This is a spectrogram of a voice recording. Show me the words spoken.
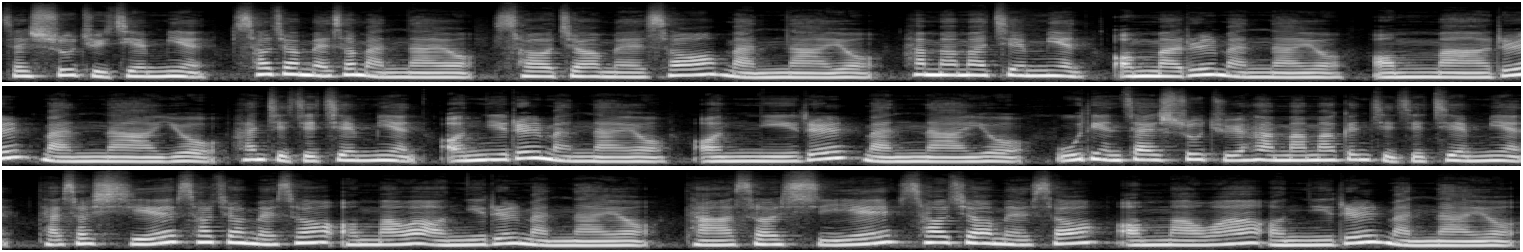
在书局见面 서점에서 만나요. 서점에서 만나요. 한마마见面 엄마를 만나요. 엄마를 만나요. 한姐姐见面 언니를 만나요. 언니를 만나요. 5点在书局和妈妈跟姐姐见面 5시에 서점에서 엄마와 언니를 만나요. 5시에 서점에서 엄마와 언니를 만나요.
